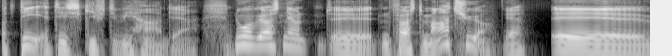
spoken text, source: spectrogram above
Og det er det skifte, vi har der. Mm. Nu har vi også nævnt øh, den første martyr. Ja. Øh,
